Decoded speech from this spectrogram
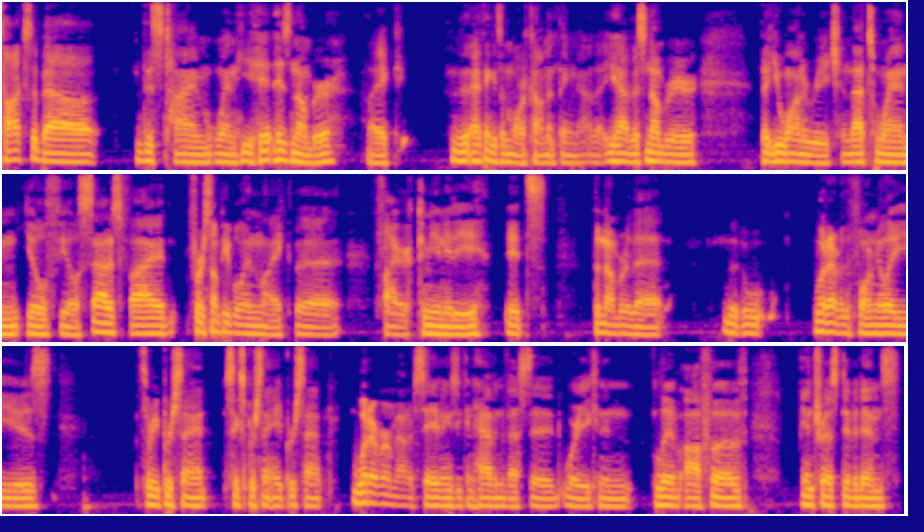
talks about this time when he hit his number. Like, I think it's a more common thing now that you have this number that you want to reach. And that's when you'll feel satisfied. For some people in like the fire community, it's the number that whatever the formula you use, 3%, 6%, 8%, whatever amount of savings you can have invested where you can live off of interest dividends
